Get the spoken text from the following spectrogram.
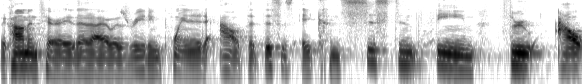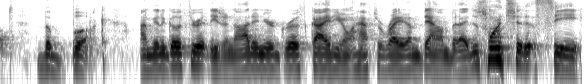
The commentary that I was reading pointed out that this is a consistent theme throughout the book. I'm going to go through it. These are not in your growth guide. You don't have to write them down, but I just want you to see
